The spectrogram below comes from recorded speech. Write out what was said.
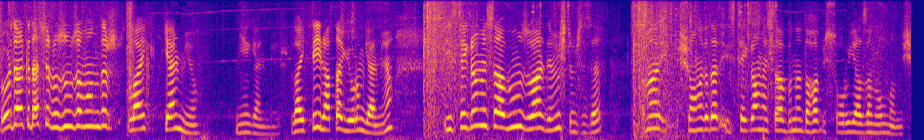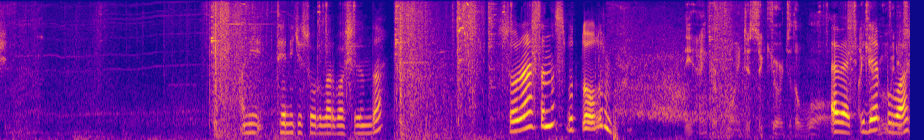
Bu arada arkadaşlar uzun zamandır like gelmiyor. Niye gelmiyor? Like değil hatta yorum gelmiyor. Instagram hesabımız var demiştim size. Ama şu ana kadar Instagram hesabına daha bir soru yazan olmamış. Hani teneke sorular başlığında. Sorarsanız mutlu olurum. Evet, bir de bu var.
